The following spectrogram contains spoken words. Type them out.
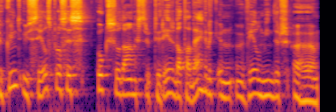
Je kunt je salesproces ook zodanig structureren dat dat eigenlijk een, een veel minder... Uh,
